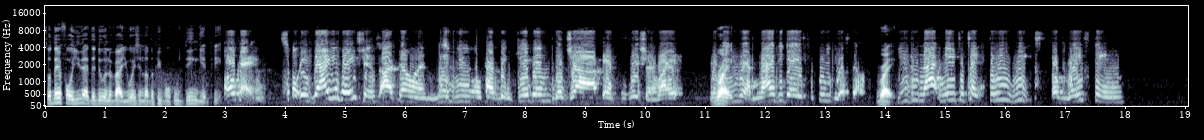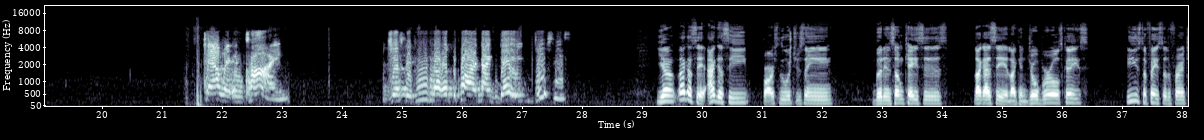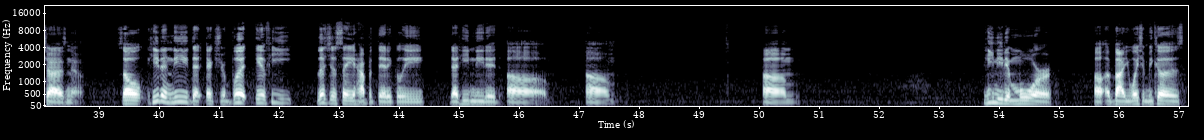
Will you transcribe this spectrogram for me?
so therefore you have to do an evaluation of the people who didn't get picked. Okay. So evaluations are done when you have been given the job and position, right? And right. You have 90 days to prove yourself. Right. You do not need to take three weeks of wasting talent and time just if you're not up to par in 90 days, juices. Yeah, like I said, I can see partially what you're saying, but in some cases, like I said, like in Joe Burrow's case, he's the face of the franchise now. So he didn't need that extra. But if he, let's just say hypothetically, that he needed, uh, um, um, he needed more uh, evaluation because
